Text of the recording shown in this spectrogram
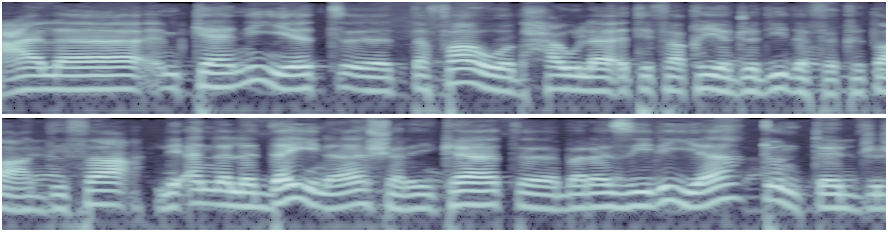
على إمكانية التفاوض حول اتفاقية جديدة في قطاع الدفاع لأن لدينا شركات برازيلية تنتج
